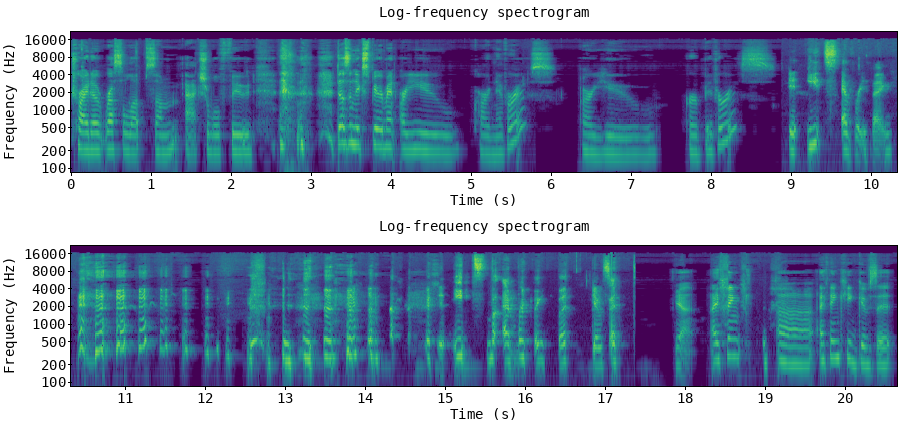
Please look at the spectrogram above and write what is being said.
try to rustle up some actual food. Does an experiment. Are you carnivorous? Are you herbivorous? It eats everything. it eats the, everything that gives it. Yeah, I think uh, I think he gives it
